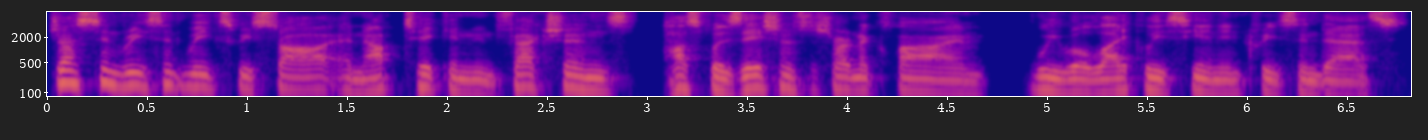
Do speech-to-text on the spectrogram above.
just in recent weeks, we saw an uptick in infections, hospitalizations are starting to climb. We will likely see an increase in deaths.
